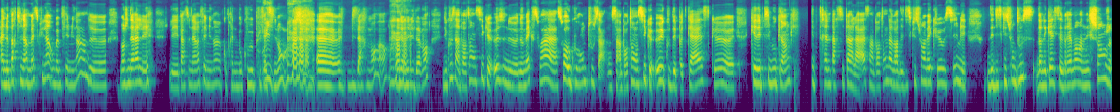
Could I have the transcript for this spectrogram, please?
à nos partenaires masculins ou même féminins. De... en général, les, les, partenaires féminins comprennent beaucoup plus facilement, hein. euh, bizarrement, hein, bien évidemment. Du coup, c'est important aussi que eux, nos, mecs, soient, soient au courant de tout ça. Donc, c'est important aussi que eux écoutent des podcasts, que euh, qu'il y ait des petits bouquins qui traînent par-ci par-là. C'est important d'avoir des discussions avec eux aussi, mais des discussions douces dans lesquelles c'est vraiment un échange.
